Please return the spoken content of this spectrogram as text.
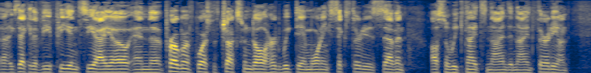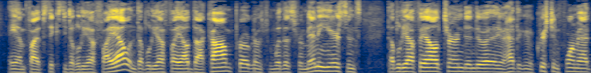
uh, executive VP and CIO, and the program, of course, with Chuck Swindoll, heard weekday morning six thirty to seven, also weeknights nine to nine thirty on AM 560 WFIL and WFIL.com. Program's been with us for many years since WFIL turned into a, had a Christian format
